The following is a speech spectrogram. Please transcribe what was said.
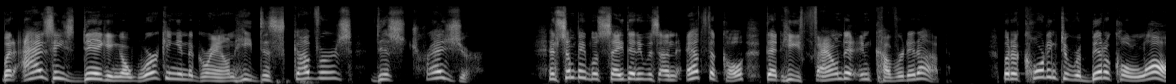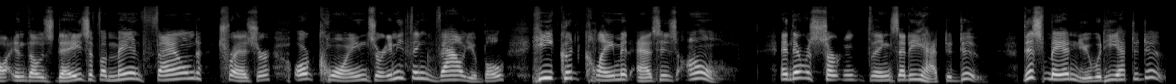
But as he's digging or working in the ground, he discovers this treasure. And some people say that it was unethical that he found it and covered it up. But according to rabbinical law in those days, if a man found treasure or coins or anything valuable, he could claim it as his own. And there were certain things that he had to do. This man knew what he had to do.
